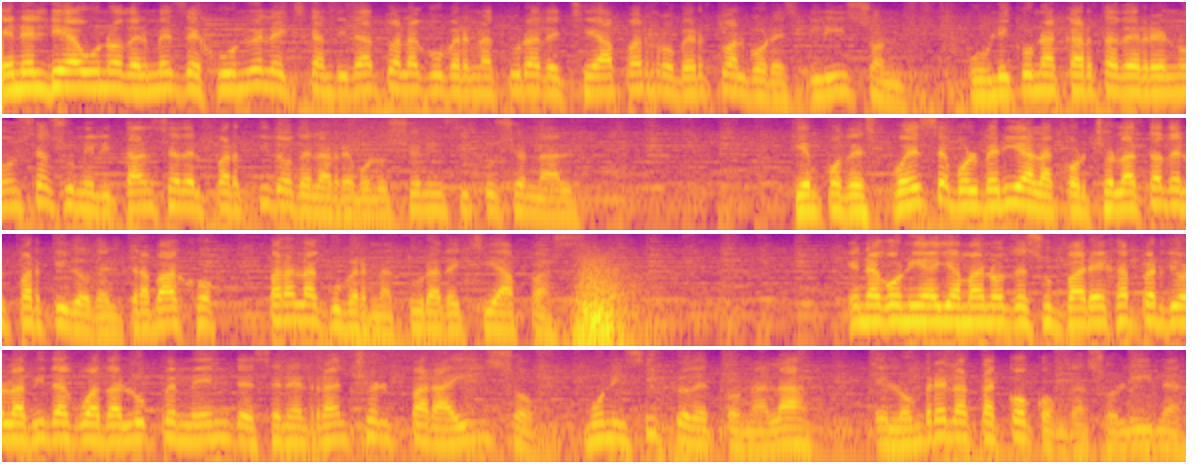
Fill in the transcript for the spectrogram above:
En el día 1 del mes de junio, el ex candidato a la gubernatura de Chiapas, Roberto Álvarez Gleason, publicó una carta de renuncia a su militancia del Partido de la Revolución Institucional. Tiempo después se volvería a la corcholata del Partido del Trabajo para la gubernatura de Chiapas. En agonía y a manos de su pareja perdió la vida Guadalupe Méndez en el rancho El Paraíso, municipio de Tonalá. El hombre la atacó con gasolina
